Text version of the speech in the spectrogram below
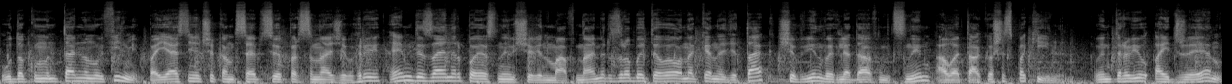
У документальному фільмі, пояснюючи концепцію персонажів гри, геймдизайнер пояснив, що він мав намір зробити Леона Кеннеді так, щоб він виглядав міцним, але також і спокійним. В інтерв'ю IGN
